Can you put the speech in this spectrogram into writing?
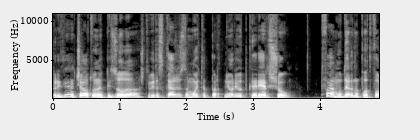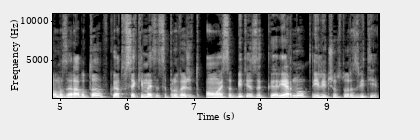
Преди началото на епизода ще ви разкажа за моите партньори от Career Show. Това е модерна платформа за работа, в която всеки месец се провеждат онлайн събития за кариерно и личностно развитие.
